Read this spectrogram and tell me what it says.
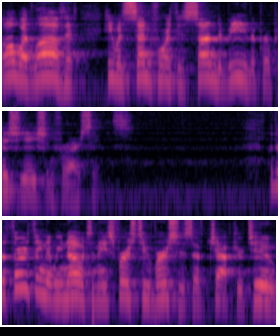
Oh, what love that He would send forth His Son to be the propitiation for our sins. But the third thing that we note in these first two verses of chapter 2,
